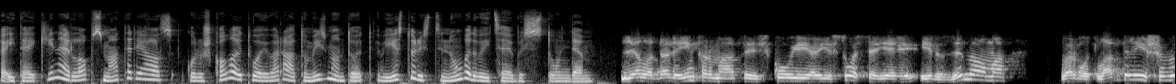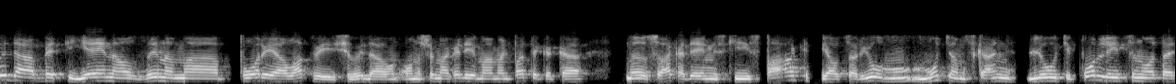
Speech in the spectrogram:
ka itei kina ir labs materiāls, kuru skolotoji varētu izmantot viesturisti novadvīcības stundam. Liela daļa informācijas, ko arī stosēji ir zināma, varbūt latgalīšu vidā, bet jē nav zināma porijā Latvijas vidā. Un, un šajā gadījumā man patika, ka mūsu akadēmiskie spēki jau ar jūlu muķam skaņ ļoti porlīcinotai.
